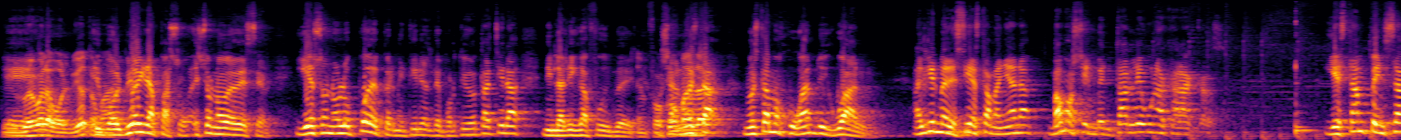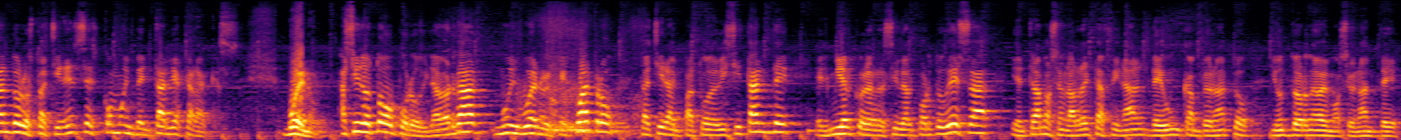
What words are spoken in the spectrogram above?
Y luego la volvió a tomar. Y volvió y la pasó. Eso no debe ser. Y eso no lo puede permitir el Deportivo Táchira ni la Liga Fútbol. o sea, no, no estamos jugando igual. Alguien me decía esta mañana, vamos a inventarle una Caracas. Y están pensando los tachirenses cómo inventarle a Caracas. Bueno, ha sido todo por hoy. La verdad, muy bueno el G4. Táchira empató de visitante. El miércoles recibe al Portuguesa y entramos en la recta final de un campeonato y un torneo emocionante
